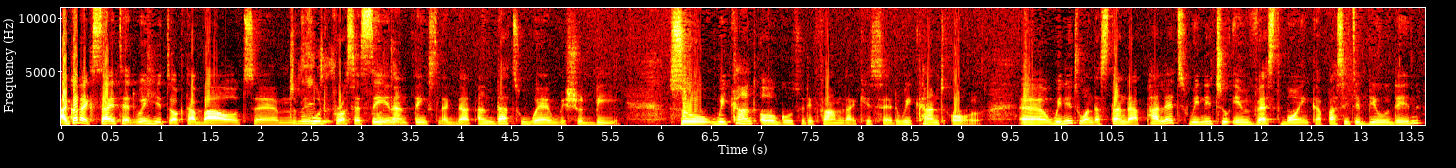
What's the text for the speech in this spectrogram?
I got excited when he talked about um, food processing okay. and things like that. And that's where we should be. So we can't all go to the farm, like he said. We can't all. Uh, we need to understand our palette. We need to invest more in capacity building.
